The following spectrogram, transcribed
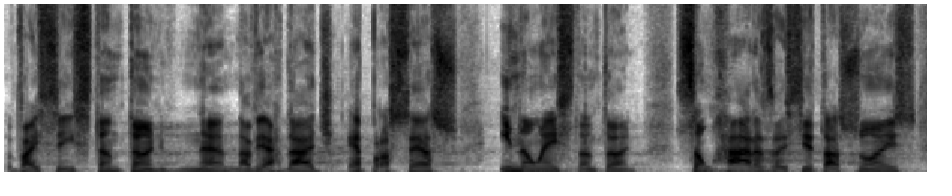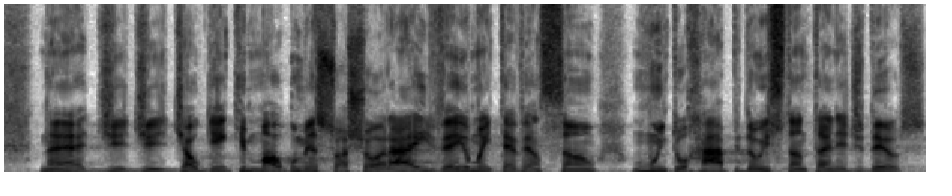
vai ser instantâneo. Né? Na verdade, é processo e não é instantâneo. São raras as citações né, de, de, de alguém que mal começou a chorar e veio uma intervenção muito rápida ou instantânea de Deus.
